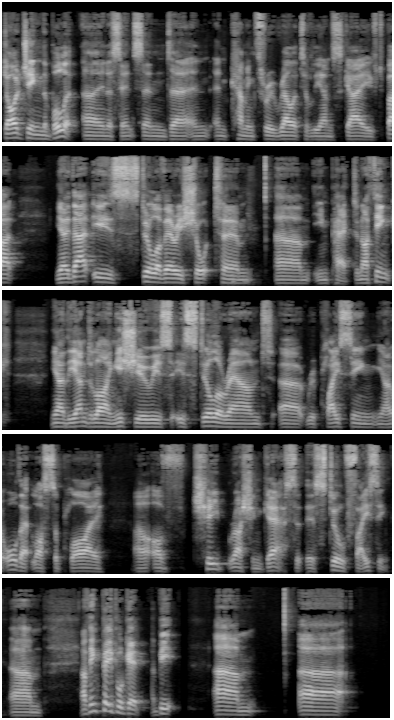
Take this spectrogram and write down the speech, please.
dodging the bullet uh, in a sense and and and coming through relatively unscathed. But you know that is still a very short term um, impact, and I think you know the underlying issue is is still around uh, replacing you know all that lost supply uh, of cheap Russian gas that they're still facing. Um, I think people get a bit um, uh,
